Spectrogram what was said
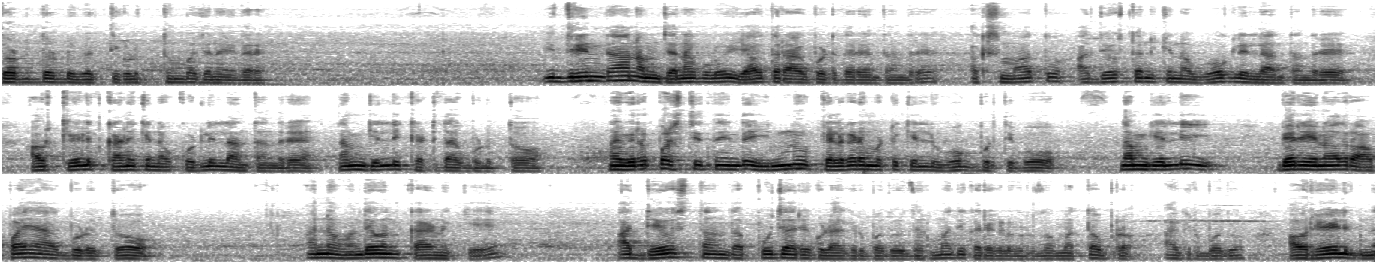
ದೊಡ್ಡ ದೊಡ್ಡ ವ್ಯಕ್ತಿಗಳು ತುಂಬ ಜನ ಇದ್ದಾರೆ. ಇದರಿಂದ ನಮ್ಮ ಜನಗಳು ಯಾವ ಥರ ಆಗಿಬಿಟ್ಟಿದ್ದಾರೆ ಅಂತಂದರೆ, ಅಕಸ್ಮಾತು ಆ ದೇವಸ್ಥಾನಕ್ಕೆ ನಾವು ಹೋಗಲಿಲ್ಲ ಅಂತಂದರೆ, ಅವ್ರು ಕೇಳಿದ ಕಾಣಿಕೆ ನಾವು ಕೊಡಲಿಲ್ಲ ಅಂತಂದರೆ ನಮಗೆಲ್ಲಿ ಕೆಟ್ಟದಾಗ್ಬಿಡುತ್ತೋ ನಾವಿರೋ ಪರಿಸ್ಥಿತಿಯಿಂದ ಇನ್ನೂ ಕೆಳಗಡೆ ಮಟ್ಟಕ್ಕೆ ಎಲ್ಲಿ ಹೋಗ್ಬಿಡ್ತೀವೋ? ನಮಗೆಲ್ಲಿ ಬೇರೆ ಏನಾದರೂ ಅಪಾಯ ಆಗ್ಬಿಡುತ್ತೋ? ಅನ್ನೋ ಒಂದೇ ಒಂದು ಕಾರಣಕ್ಕೆ ಆ ದೇವಸ್ಥಾನದ ಪೂಜಾರಿಗಳಾಗಿರ್ಬೋದು, ಧರ್ಮಾಧಿಕಾರಿಗಳಾಗಿರ್ಬೋದು ಮತ್ತೊಬ್ಬರು ಆಗಿರ್ಬೋದು, ಅವ್ರು ಹೇಳಿದ್ನ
